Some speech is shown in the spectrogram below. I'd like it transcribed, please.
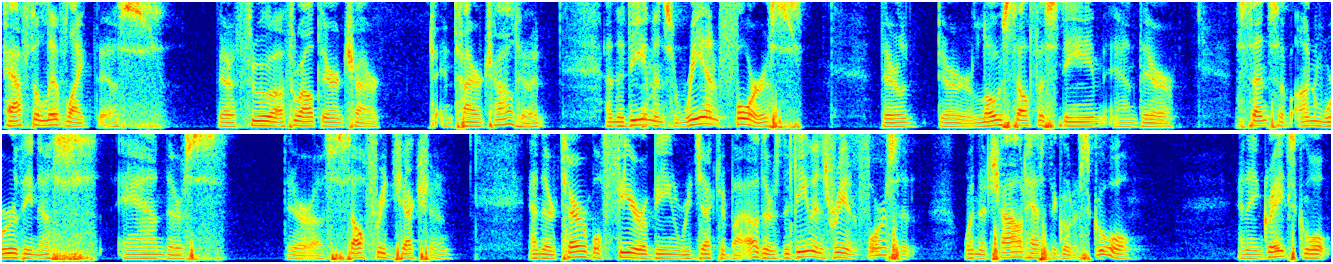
have to live like this. They're through, uh, throughout their entire, entire childhood, and the demons reinforce their their low self-esteem and their sense of unworthiness and their, their uh, self rejection and their terrible fear of being rejected by others, the demons reinforce it when the child has to go to school. And in grade school,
